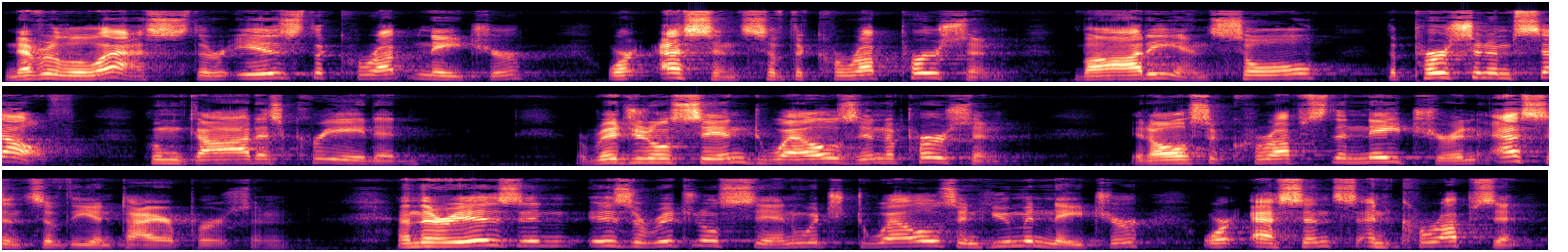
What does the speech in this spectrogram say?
Nevertheless, there is the corrupt nature or essence of the corrupt person, body and soul, the person himself, whom God has created. Original sin dwells in a person. It also corrupts the nature and essence of the entire person. And there is, in, is original sin which dwells in human nature or essence and corrupts it.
